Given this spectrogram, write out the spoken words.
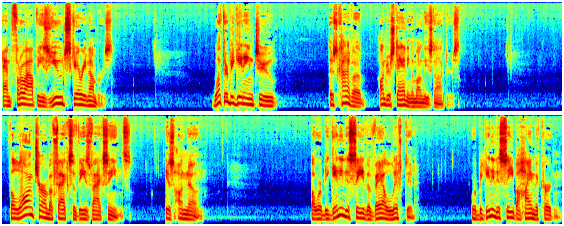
and throw out these huge, scary numbers. What they're beginning to, there's kind of a understanding among these doctors. The long term effects of these vaccines is unknown. But we're beginning to see the veil lifted. We're beginning to see behind the curtain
